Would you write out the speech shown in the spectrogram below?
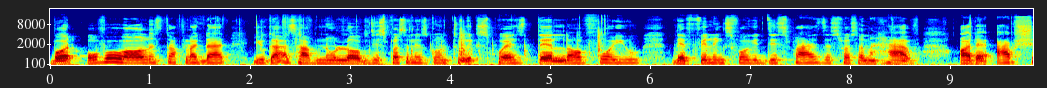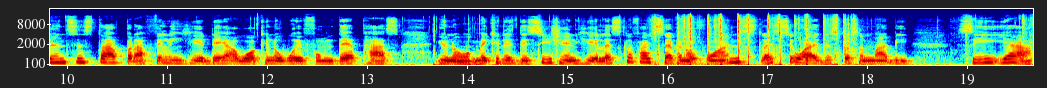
But overall and stuff like that, you guys have no love. This person is going to express their love for you, their feelings for you, despite this person have have other options and stuff but i'm feeling here they are walking away from their past you know making a decision here. Let's clarify seven of wands. Let's see why this person might be see yeah.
